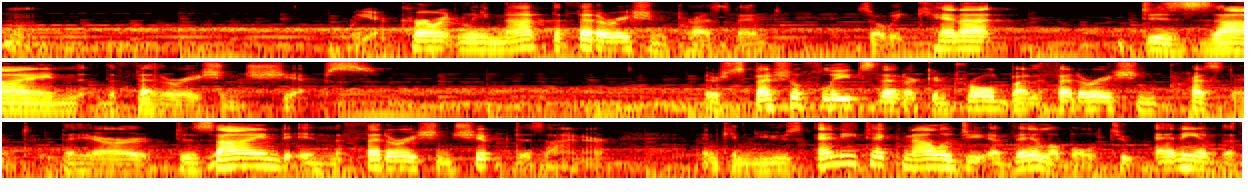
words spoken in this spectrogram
Hmm. We are currently not the Federation President, so we cannot design the Federation ships. They're special fleets that are controlled by the Federation President. They are designed in the Federation Ship Designer and can use any technology available to any of the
